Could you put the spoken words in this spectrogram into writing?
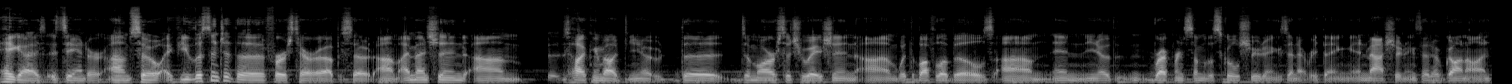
Hey guys, it's Xander. Um, so if you listen to the first Tarot episode, um, I mentioned um, talking about you know the Damar situation um, with the Buffalo Bills, um, and you know reference some of the school shootings and everything and mass shootings that have gone on.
